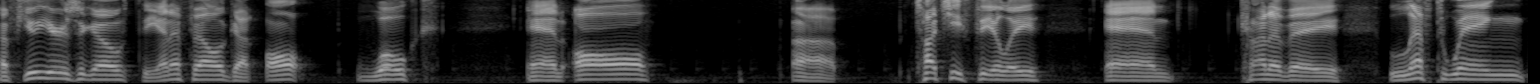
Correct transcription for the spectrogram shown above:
A few years ago, the NFL got all woke and all uh, touchy feely and kind of a left wing,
